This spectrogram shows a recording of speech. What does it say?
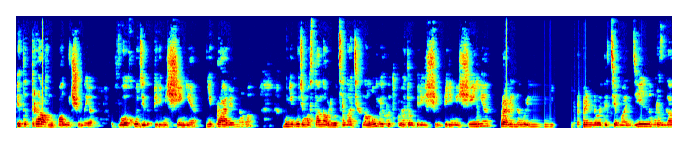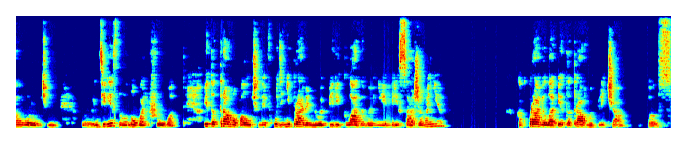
это травмы, полученные в ходе перемещения неправильного. Мы не будем останавливаться на технологиях этого перемещения, правильного или неправильного, это тема отдельного разговора, очень интересного, но большого. Это травма, полученная в ходе неправильного перекладывания, пересаживания. Как правило, это травмы плеча э, с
